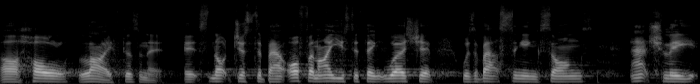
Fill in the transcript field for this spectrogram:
our whole life, doesn't it? It's not just about, often I used to think worship was about singing songs. Actually,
